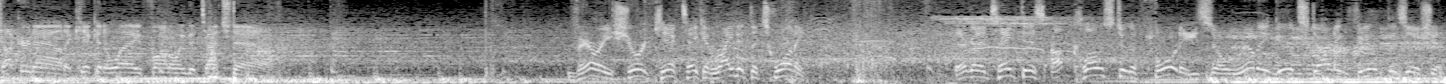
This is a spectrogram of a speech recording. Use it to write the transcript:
Tucker now to kick it away following the touchdown. Very short kick taken right at the 20. They're going to take this up close to the 40, so really good starting field position.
